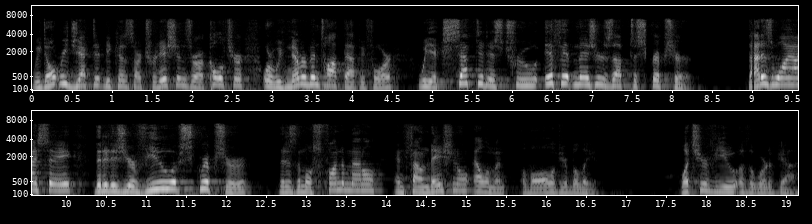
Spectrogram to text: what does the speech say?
We don't reject it because our traditions or our culture or we've never been taught that before. We accept it as true if it measures up to Scripture. That is why I say that it is your view of Scripture that is the most fundamental and foundational element of all of your belief. What's your view of the Word of God?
